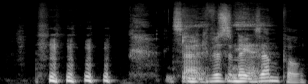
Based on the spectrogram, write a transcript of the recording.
so, Can you give us an yeah. example?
